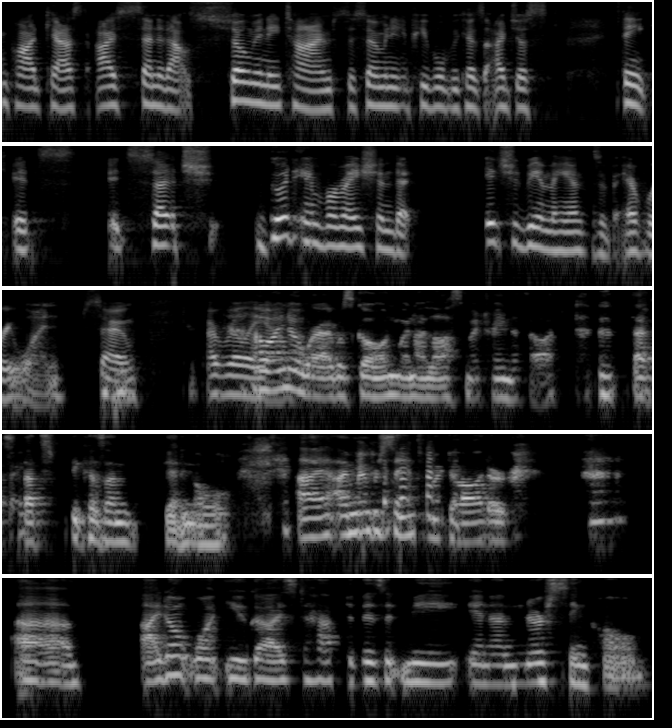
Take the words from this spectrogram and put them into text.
podcast. I sent it out so many times to so many people because I just think it's, it's such good information that it should be in the hands of everyone. So, mm-hmm I really. Oh, I know where I was going when I lost my train of thought. That's okay. that's because I'm getting old. I, I remember saying to my daughter, uh, "I don't want you guys to have to visit me in a nursing home,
